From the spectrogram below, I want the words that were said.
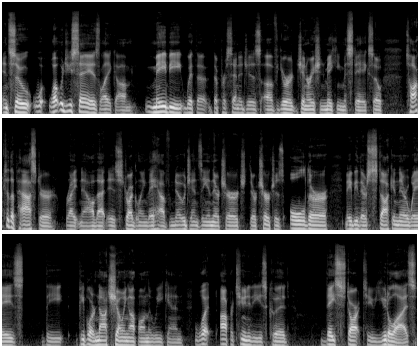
And so, wh- what would you say is like um, maybe with the the percentages of your generation making mistakes? So, talk to the pastor right now that is struggling. They have no Gen Z in their church. Their church is older. Maybe they're stuck in their ways. The people are not showing up on the weekend. What opportunities could they start to utilize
